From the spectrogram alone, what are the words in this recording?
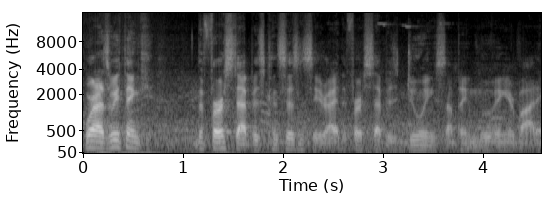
Whereas we think the first step is consistency, right? The first step is doing something, moving your body.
